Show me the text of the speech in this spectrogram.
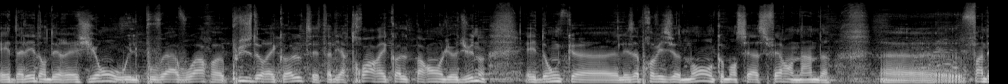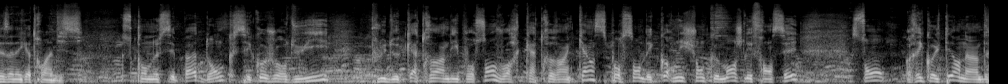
et d'aller dans des régions où ils pouvaient avoir plus de récoltes, c'est-à-dire trois récoltes par an au lieu d'une. Et donc euh, les approvisionnements ont commencé à se faire en Inde, euh, fin des années 90. Ce qu'on ne sait pas donc, c'est qu'aujourd'hui, plus de 90%, voire 95% des cornichons que mangent les Français sont récoltés en Inde.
